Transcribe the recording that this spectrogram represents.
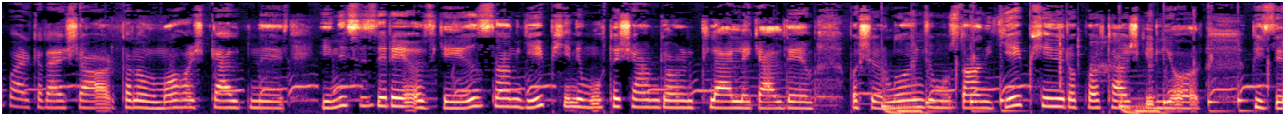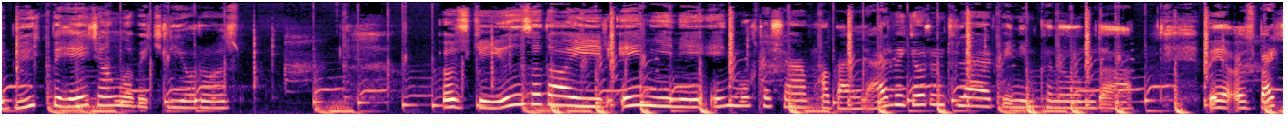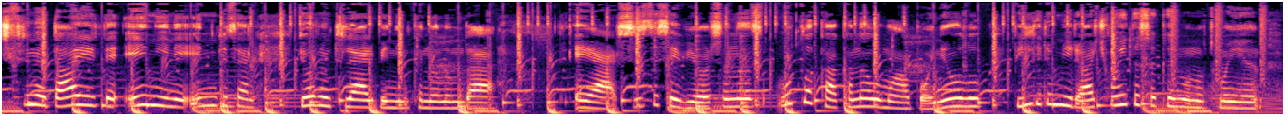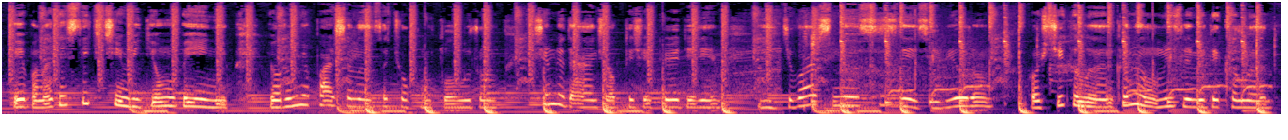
Merhaba arkadaşlar kanalıma hoş geldiniz. Yeni sizlere Özge Yağız'dan yepyeni muhteşem görüntülerle geldim. Başarılı oyuncumuzdan yepyeni röportaj geliyor. Biz de büyük bir heyecanla bekliyoruz. Özge Yağız'a dair en yeni, en muhteşem haberler ve görüntüler benim kanalımda. Ve Özberk çiftine dair de en yeni, en güzel görüntüler benim kanalımda. Eğer siz de seviyorsanız mutlaka kanalıma abone olup bildirimleri açmayı da sakın unutmayın. Ve bana destek için videomu beğenip yorum yaparsanız da çok mutlu olurum. Şimdiden çok teşekkür ederim. İyi ki varsınız. Sizleri seviyorum. Hoşçakalın. Kanalımı izlemede kalın.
